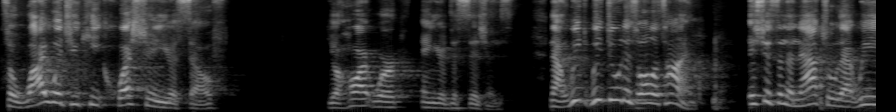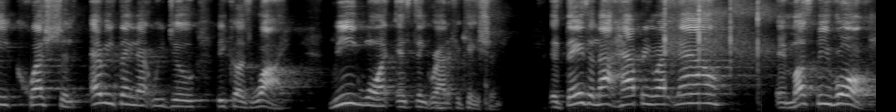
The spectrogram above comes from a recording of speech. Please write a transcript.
So why would you keep questioning yourself, your hard work, and your decisions? Now we we do this all the time. It's just in the natural that we question everything that we do because why? We want instant gratification. If things are not happening right now, it must be wrong,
